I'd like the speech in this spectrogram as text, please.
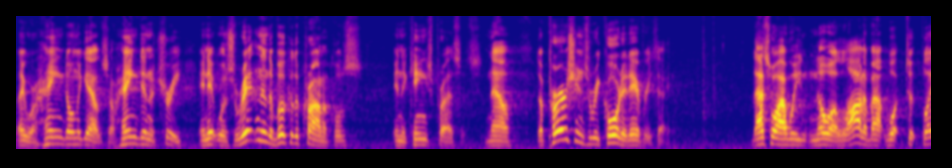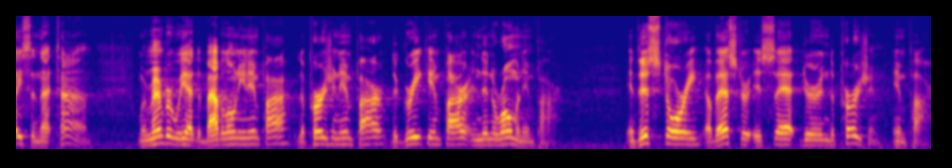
They were hanged on the gallows, or hanged in a tree. And it was written in the book of the Chronicles in the king's presence. Now, the Persians recorded everything. That's why we know a lot about what took place in that time. Remember, we had the Babylonian Empire, the Persian Empire, the Greek Empire, and then the Roman Empire. And this story of Esther is set during the Persian Empire.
